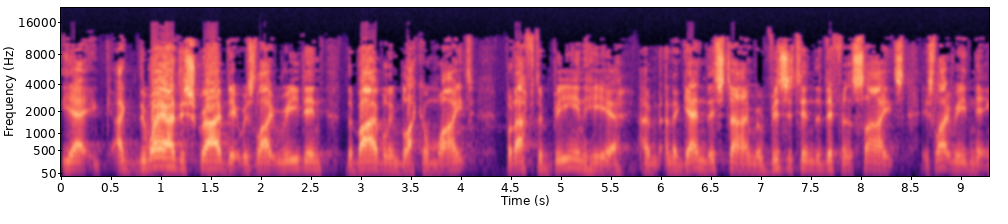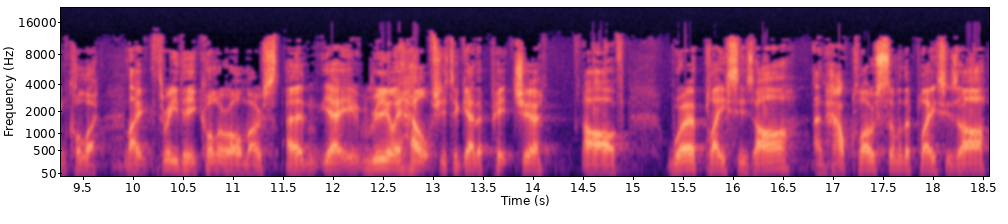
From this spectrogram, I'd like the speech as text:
yeah, I, the way I described it was like reading the Bible in black and white. But after being here, and, and again this time we're visiting the different sites, it's like reading it in colour, like 3D colour almost. And yeah, it really helps you to get a picture of where places are and how close some of the places are,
